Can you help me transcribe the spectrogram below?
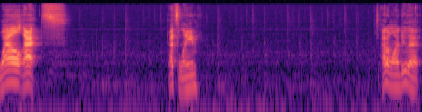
Well, that's... That's lame. I don't want to do that.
